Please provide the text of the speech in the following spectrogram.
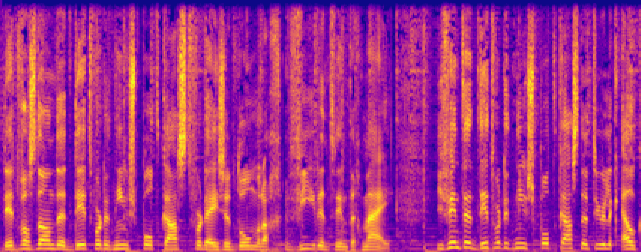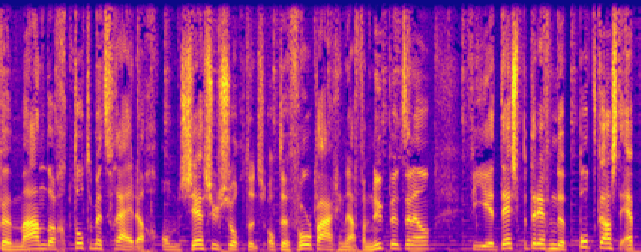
Dit was dan de Dit wordt het nieuws podcast voor deze donderdag 24 mei. Je vindt de Dit wordt het nieuws podcast natuurlijk elke maandag tot en met vrijdag om 6 uur ochtends op de voorpagina van nu.nl, via je desbetreffende podcast app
